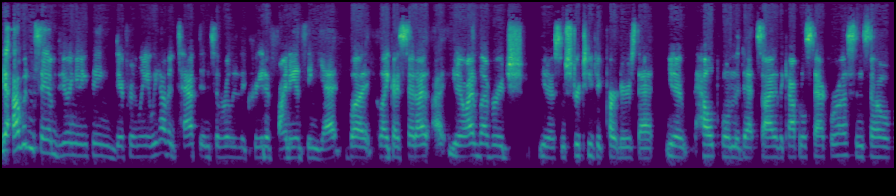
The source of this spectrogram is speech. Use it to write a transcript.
Yeah, I wouldn't say I'm doing anything differently. We haven't tapped into really the creative financing yet, but like I said, I, I you know I leverage you know some strategic partners that you know help on the debt side of the capital stack for us, and so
